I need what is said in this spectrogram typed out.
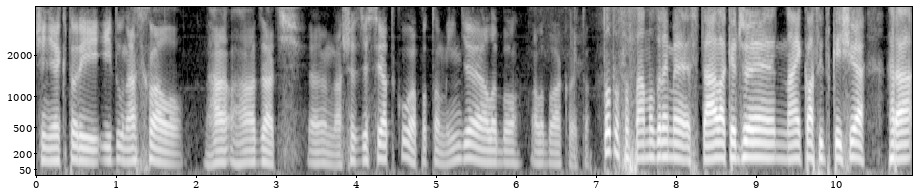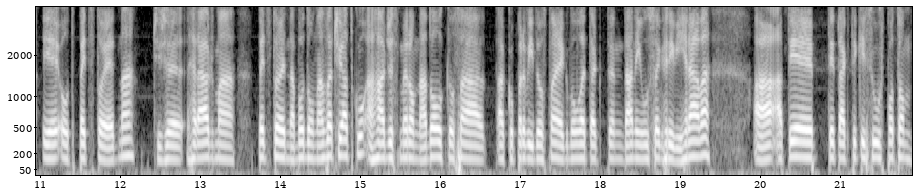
či niektorí idú na schvál hádzať ja neviem, na 60 a potom inde, alebo, alebo ako je to? Toto sa samozrejme stáva, keďže najklasickejšia hra je od 501, čiže hráč má 501 bodov na začiatku a hádže smerom nadol, kto sa ako prvý dostane k nule, tak ten daný úsek hry vyhráva a, a tie, tie taktiky sú už potom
